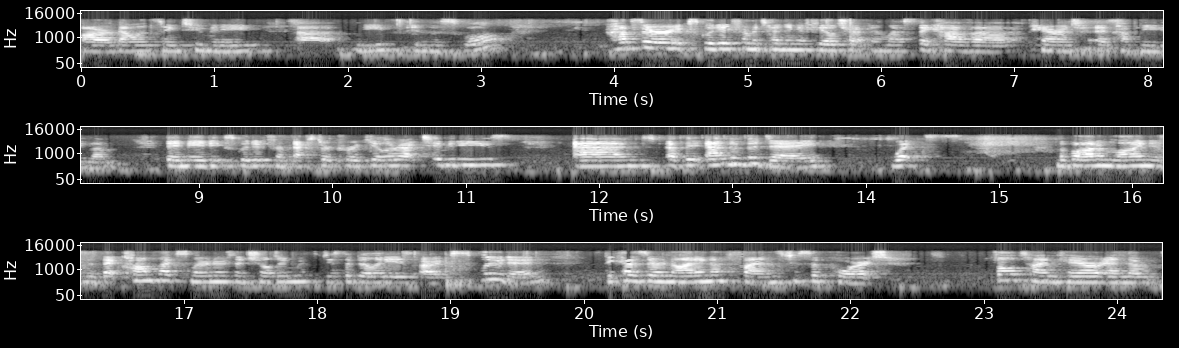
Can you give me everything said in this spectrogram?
are balancing too many uh, needs in the school. Perhaps they're excluded from attending a field trip unless they have a parent accompanying them. They may be excluded from extracurricular activities. And at the end of the day, what's the bottom line is, is that complex learners and children with disabilities are excluded because there are not enough funds to support full-time care and the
